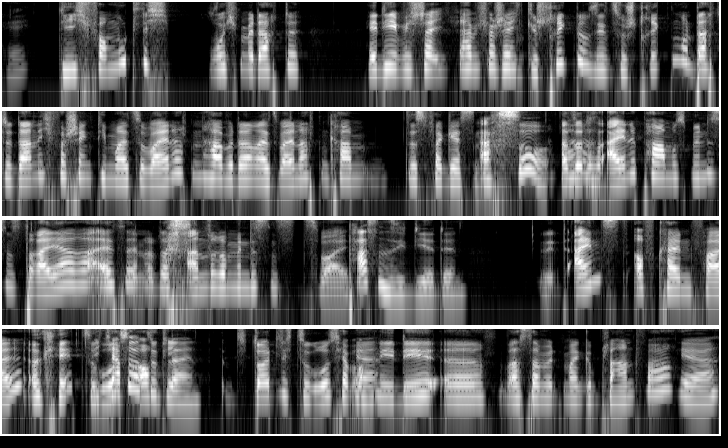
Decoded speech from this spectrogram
Hä? Die ich vermutlich, wo ich mir dachte, ja, die habe ich, hab ich wahrscheinlich gestrickt, um sie zu stricken und dachte dann, ich verschenke die mal zu Weihnachten und habe dann, als Weihnachten kam, das vergessen. Ach so. Also ah. das eine Paar muss mindestens drei Jahre alt sein und das andere mindestens zwei. passen sie dir denn? Eins auf keinen Fall. Okay, zu Ich groß hab oder auch- zu klein? Deutlich zu groß. Ich habe Ja. auch eine Idee, äh, was damit mal geplant war. Ja.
